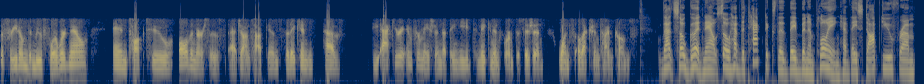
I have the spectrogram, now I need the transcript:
the freedom to move forward now and talk to all the nurses at Johns Hopkins so they can have the accurate information that they need to make an informed decision once election time comes. That's so good. Now, so have the tactics that they've been employing have they stopped you from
